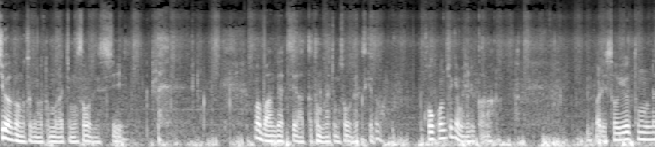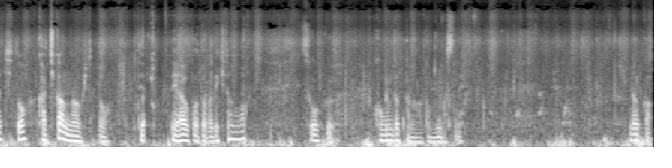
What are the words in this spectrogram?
中学の時の友達もそうですし まあバンドやって会った友達もそうですけど高校の時もいるかな。やっぱりそういう友達と価値観の合う人と出会うことができたのはすごく幸運だったなと思いますね。なんか、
